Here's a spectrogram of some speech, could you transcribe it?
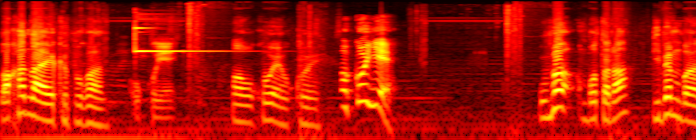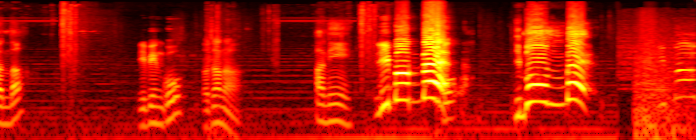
와칸다의 그 부관. 오코에 어 오코에 오코에. 어 꼬이 에. 우마 뭐더라? 리멤버였나? 리빙고 너잖아. 아니 리본베. 리본베. 뭐야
